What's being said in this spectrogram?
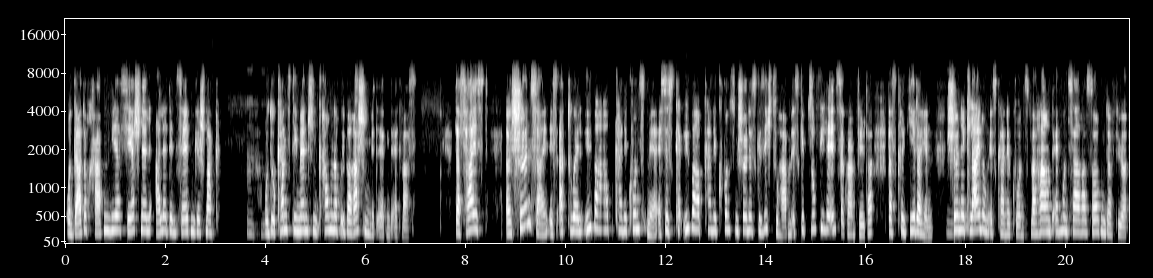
Und dadurch haben wir sehr schnell alle denselben Geschmack. Mhm. Und du kannst die Menschen kaum noch überraschen mit irgendetwas. Das heißt, äh, schön sein ist aktuell überhaupt keine Kunst mehr. Es ist überhaupt keine Kunst, ein schönes Gesicht zu haben. Es gibt so viele Instagram-Filter, das kriegt jeder hin. Mhm. Schöne Kleidung ist keine Kunst, weil H&M und Sarah sorgen dafür.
